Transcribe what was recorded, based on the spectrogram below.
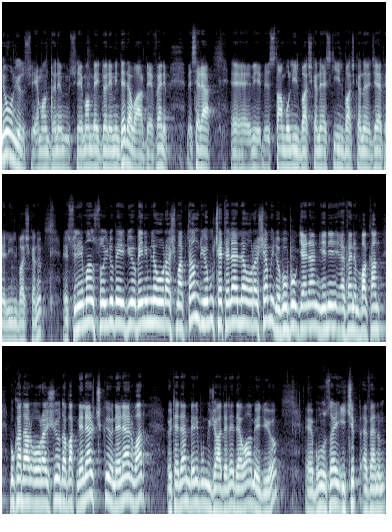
ne oluyordu Süleyman dönem Süleyman Bey döneminde de vardı efendim. Mesela e, İstanbul İl Başkanı, eski İl Başkanı, CHP'li İl Başkanı e, Süleyman Soylu Bey diyor benimle uğraşmaktan diyor bu çetelerle uğraşamıyor. Bu bu gelen yeni efendim bakan bu kadar uğraşıyor da bak neler çıkıyor, neler var. Öteden beri bu mücadele devam ediyor. E, bunzayı içip efendim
